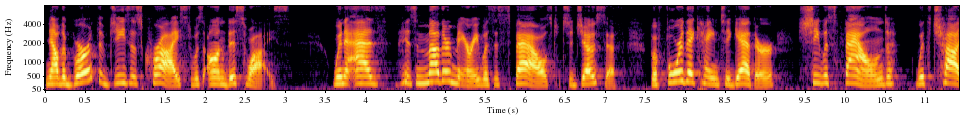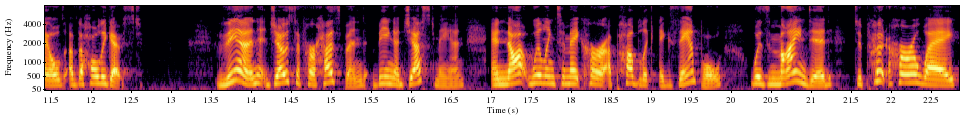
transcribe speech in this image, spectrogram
Now, the birth of Jesus Christ was on this wise. When, as his mother Mary was espoused to Joseph, before they came together, she was found with child of the Holy Ghost. Then Joseph, her husband, being a just man and not willing to make her a public example, was minded to put her away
